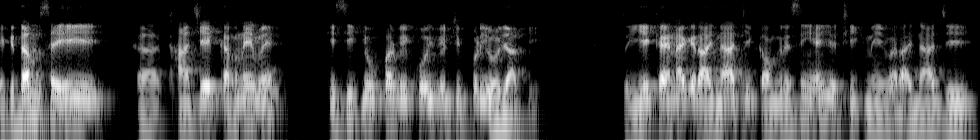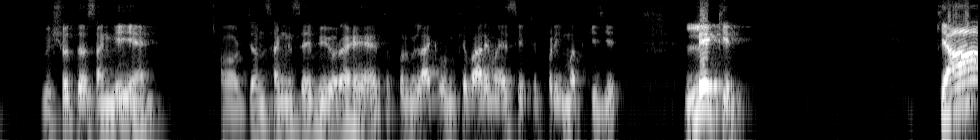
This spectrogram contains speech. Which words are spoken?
एकदम से ही खांचे करने में किसी के ऊपर भी कोई भी टिप्पणी हो जाती। है तो ये कहना कि राजनाथ जी कांग्रेसी हैं, ये ठीक नहीं हुआ। राजनाथ जी विशुद्ध संघी हैं और जनसंघ से भी वो रहे हैं तो कुल मिला के उनके बारे में ऐसी टिप्पणी मत कीजिए। लेकिन क्या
